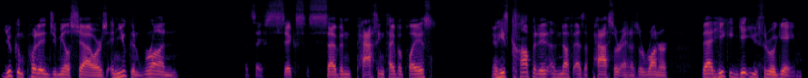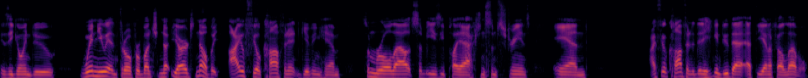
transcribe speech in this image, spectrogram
you can put in Jameill Showers and you can run, let's say, six, seven passing type of plays. You know, he's competent enough as a passer and as a runner that he can get you through a game. Is he going to win you and throw for a bunch of yards? No, but I feel confident giving him some rollouts, some easy play action, some screens, and I feel confident that he can do that at the NFL level.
